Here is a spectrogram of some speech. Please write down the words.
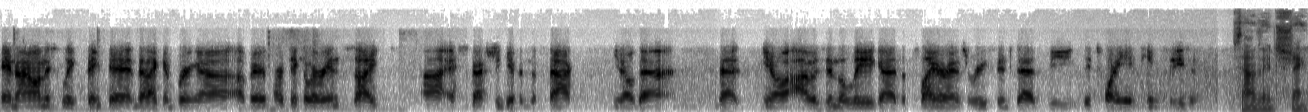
And I honestly think that, that I can bring a, a very particular insight, uh, especially given the fact, you know, that that you know I was in the league as a player as recent as the, the 2018 season. Sounds interesting.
